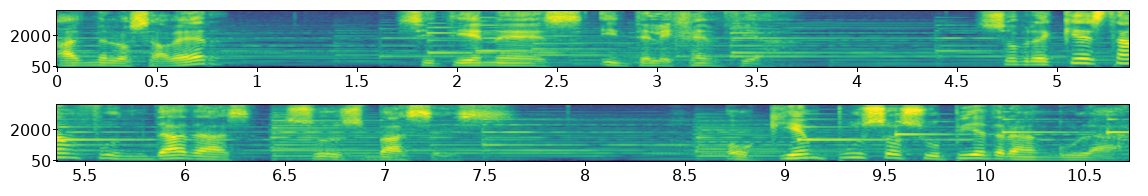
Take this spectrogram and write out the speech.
Házmelo saber si tienes inteligencia. ¿Sobre qué están fundadas sus bases? ¿O quién puso su piedra angular?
